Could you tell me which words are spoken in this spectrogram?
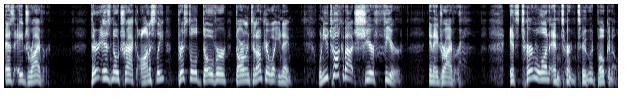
As a driver, there is no track. Honestly, Bristol, Dover, Darlington. I don't care what you name. When you talk about sheer fear in a driver, it's turn one and turn two at Pocono.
